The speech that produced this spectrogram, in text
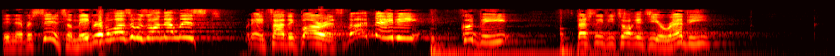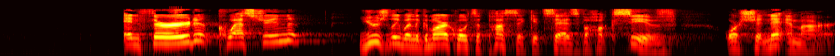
They never sinned. So maybe Rabbi Lazar was on that list. Tzadik Baris. But maybe. Could be especially if you're talking to your Rebbe. And third question, usually when the Gemara quotes a pasuk, it says v'haksiv or shene'emar.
